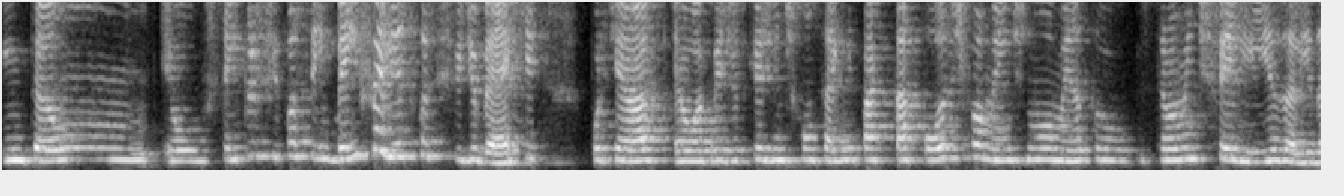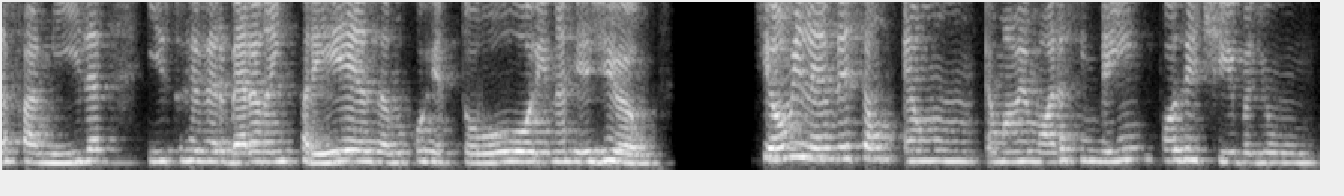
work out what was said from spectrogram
então eu sempre fico, assim, bem feliz com esse feedback, porque eu acredito que a gente consegue impactar positivamente no momento extremamente feliz ali da família, e isso reverbera na empresa, no corretor e na região que eu me lembro, esse é, um, é, um, é uma memória assim bem positiva de, um,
